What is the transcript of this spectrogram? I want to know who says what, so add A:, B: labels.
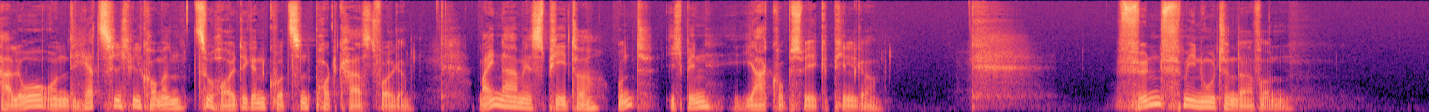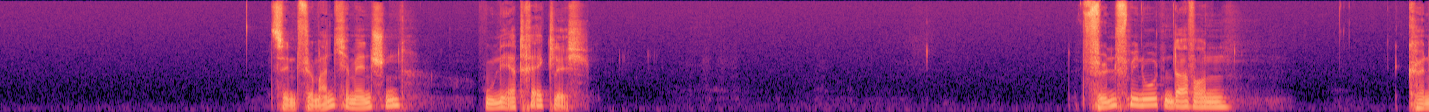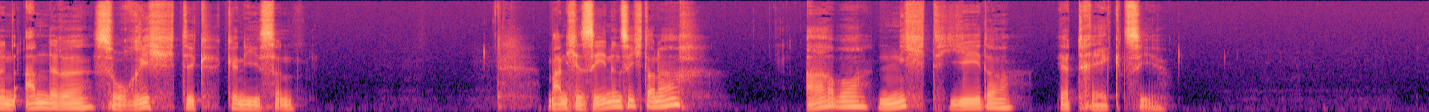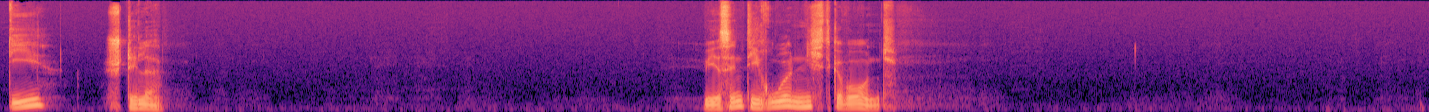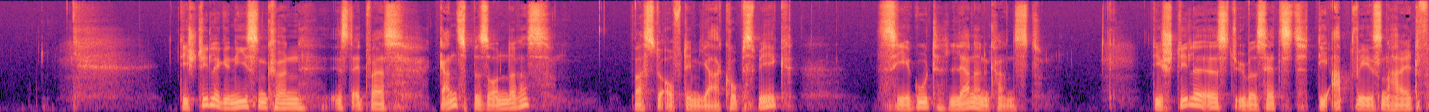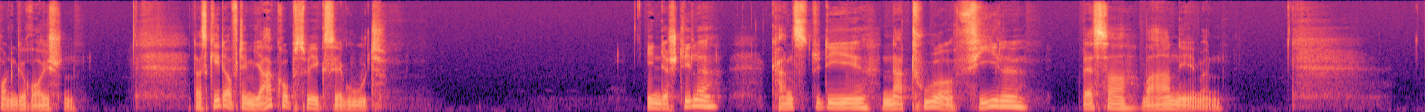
A: Hallo und herzlich willkommen zur heutigen kurzen Podcast-Folge. Mein Name ist Peter und ich bin Jakobsweg-Pilger. Fünf Minuten davon sind für manche Menschen unerträglich. Fünf Minuten davon können andere so richtig genießen. Manche sehnen sich danach, aber nicht jeder erträgt sie. Die Stille. Wir sind die Ruhe nicht gewohnt. Die Stille genießen können ist etwas ganz Besonderes, was du auf dem Jakobsweg sehr gut lernen kannst. Die Stille ist übersetzt die Abwesenheit von Geräuschen. Das geht auf dem Jakobsweg sehr gut. In der Stille kannst du die Natur viel besser wahrnehmen.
